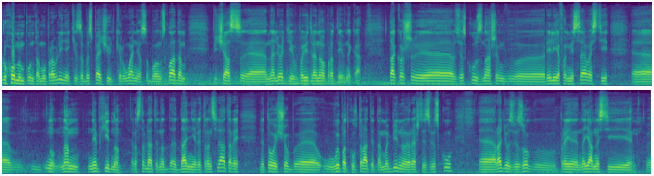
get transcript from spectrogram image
рухомим пунктам управління, які забезпечують керування особовим складом під час е, нальотів повітряного противника. Також е, в зв'язку з нашим е, рельєфом місцевості ну, нам необхідно розставляти дані ретранслятори для того, щоб у випадку втрати там, мобільного решти зв'язку радіозв'язок е, при наявності е,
